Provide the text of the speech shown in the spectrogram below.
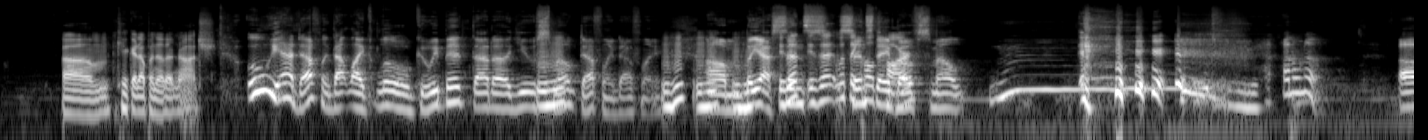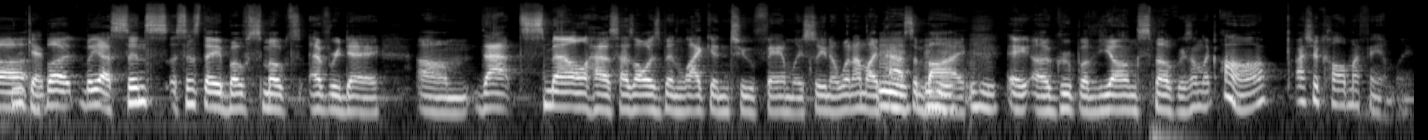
um, kick it up another notch. Oh yeah, definitely that like little gooey bit that uh you smoke. Definitely, definitely. um, but yeah, Mm-hmm. that- since is that what they since they tar? both smell, Mm, I don't know. Uh, Okay. but but yeah, since since they both smoked every day, um, that smell has has always been likened to family. So you know, when I'm like passing by A, a group of young smokers, I'm like, oh, I should call my family.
